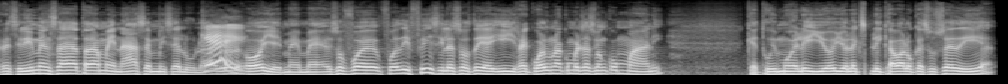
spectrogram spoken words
Recibí mensajes hasta de amenaza en mi celular. ¿Qué? Yo- oye, me- me- eso fue, fue difícil esos días. Y recuerdo una conversación con Manny que tuvimos él y yo. Yo le explicaba lo que sucedía.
